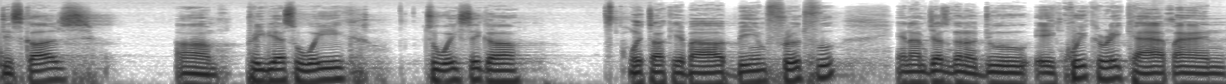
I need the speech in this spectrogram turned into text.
discussed um, previous week, two weeks ago. We're talking about being fruitful, and I'm just going to do a quick recap and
